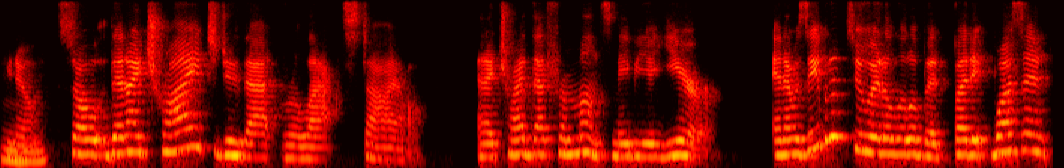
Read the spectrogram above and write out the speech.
you know." Mm-hmm. So then I tried to do that relaxed style and I tried that for months, maybe a year. And I was able to do it a little bit, but it wasn't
